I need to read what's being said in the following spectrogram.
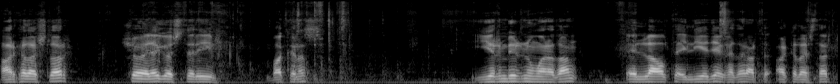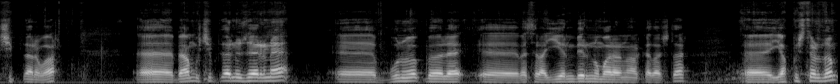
arkadaşlar şöyle göstereyim. Bakınız 21 numaradan 56-57'ye kadar arkadaşlar çipler var. Ee, ben bu çiplerin üzerine e, bunu böyle e, mesela 21 numaranın arkadaşlar e, yapıştırdım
